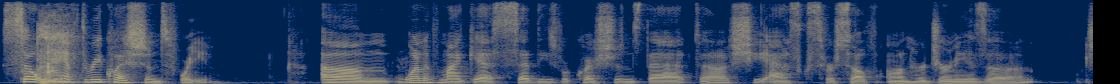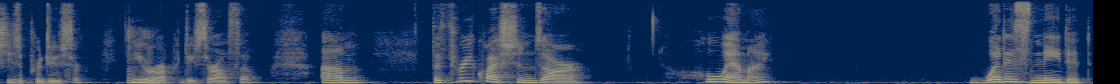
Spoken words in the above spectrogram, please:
So I have three questions for you. Um, one of my guests said these were questions that uh, she asks herself on her journey as a. She's a producer. You're Mhm. a producer also. Um, the three questions are: Who am I? What is needed?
